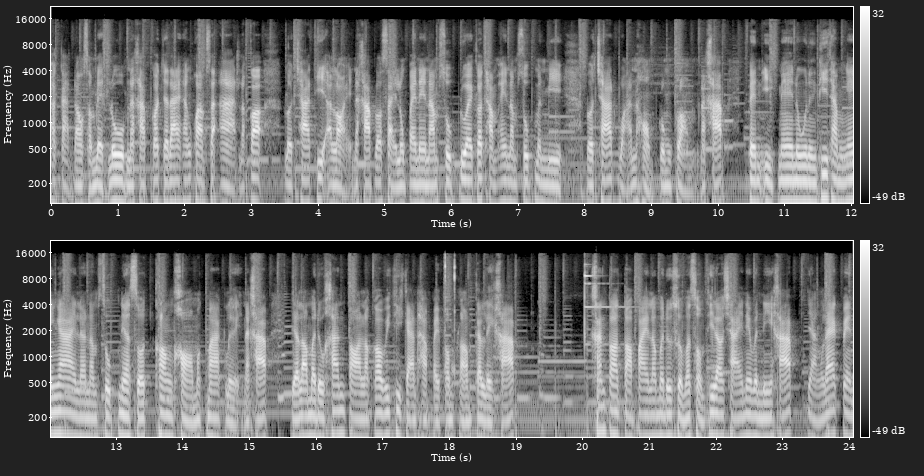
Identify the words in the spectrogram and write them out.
ผักกาดดองสำเร็จรูปนะครับ ก็จะได้ทั้งความสะอาด แล้วก็รสชาติที่อร่อยนะครับ เราใส่ลงไปในน้ำซุปด้วยก็ทำให้น้ำซุปมันมีรสชาติหวานหอมกลมกล่อมนะครับเป็นอีกเมนูหนึ่งที่ทำง่าย ๆ แล้วน้ำซุปเนี่ยสดคล่องคอมากๆเลยนะครับ เดี๋ยวเรามาดูขั้นตอนแล้วก็วิธีการทำไปพร้อม ๆ กันเลยครับ ขั้นตอนต่อไปเรามาดูส่วนผสมที่เราใช้ในวันนี้ครับ อย่างแรกเป็น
